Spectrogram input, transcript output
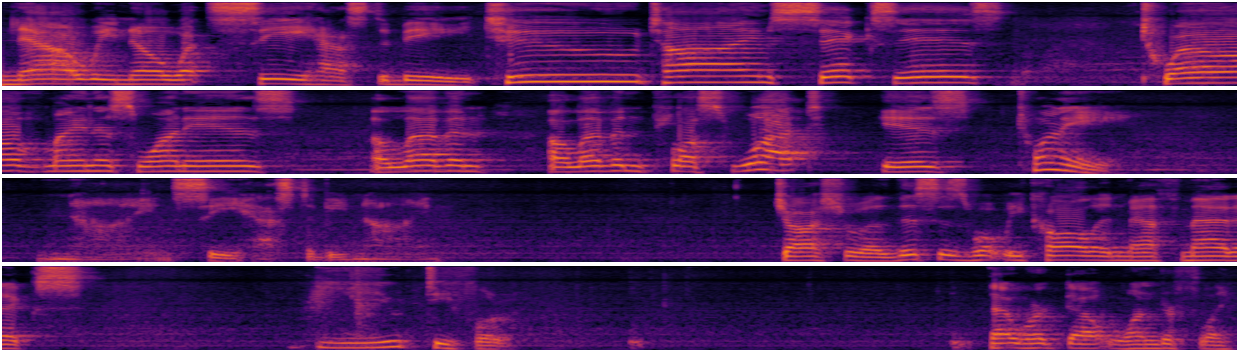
Now we know what C has to be. 2 times 6 is 12 minus 1 is 11. 11 plus what is 20? 9. C has to be 9. Joshua, this is what we call in mathematics beautiful. That worked out wonderfully.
